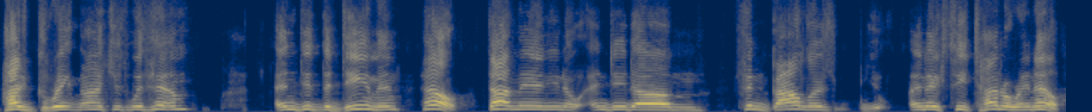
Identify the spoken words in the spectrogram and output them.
Had great matches with him, and did the Demon. Hell, that man, you know, ended um Finn Balor's NXT title right Hell,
